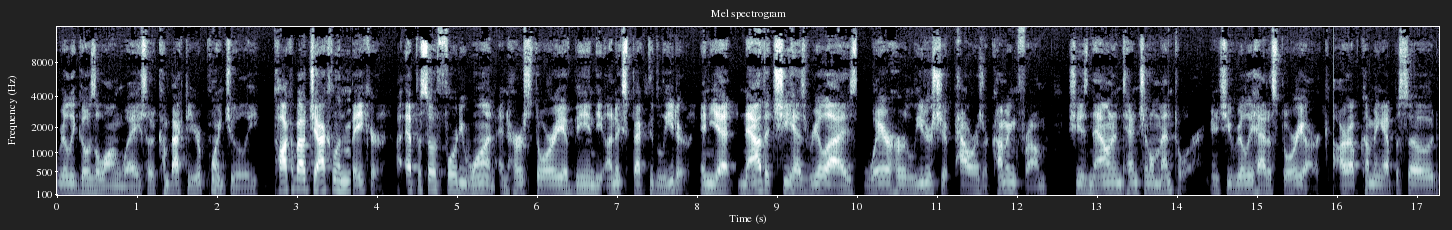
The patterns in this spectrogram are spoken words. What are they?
really goes a long way. So to come back to your point, Julie, talk about Jacqueline Baker, episode 41, and her story of being the unexpected leader. And yet now that she has realized where her leadership powers are coming from, she is now an intentional mentor. And she really had a story arc. Our upcoming episode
